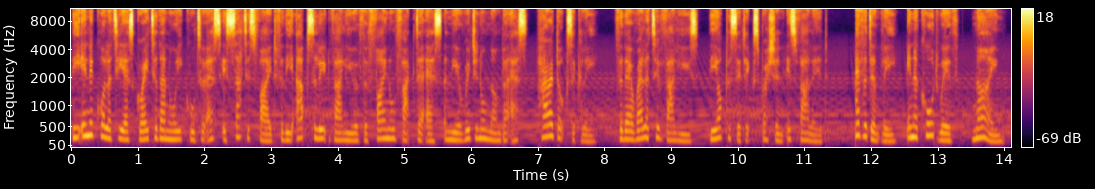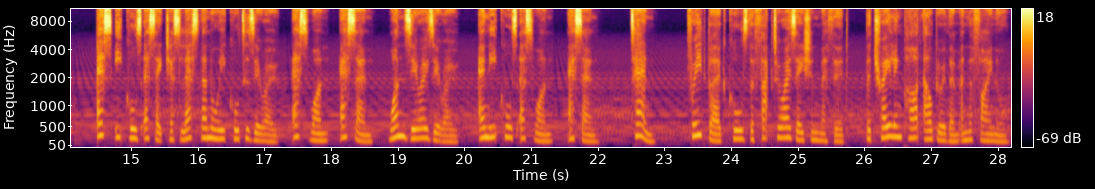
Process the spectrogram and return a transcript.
the inequality s greater than or equal to s is satisfied for the absolute value of the final factor s and the original number s. Paradoxically, for their relative values, the opposite expression is valid. Evidently, in accord with 9, s equals shs less than or equal to 0, s1, sn, 100, n equals S1, Sn. 10. Friberg calls the factorization method, the trailing part algorithm and the final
